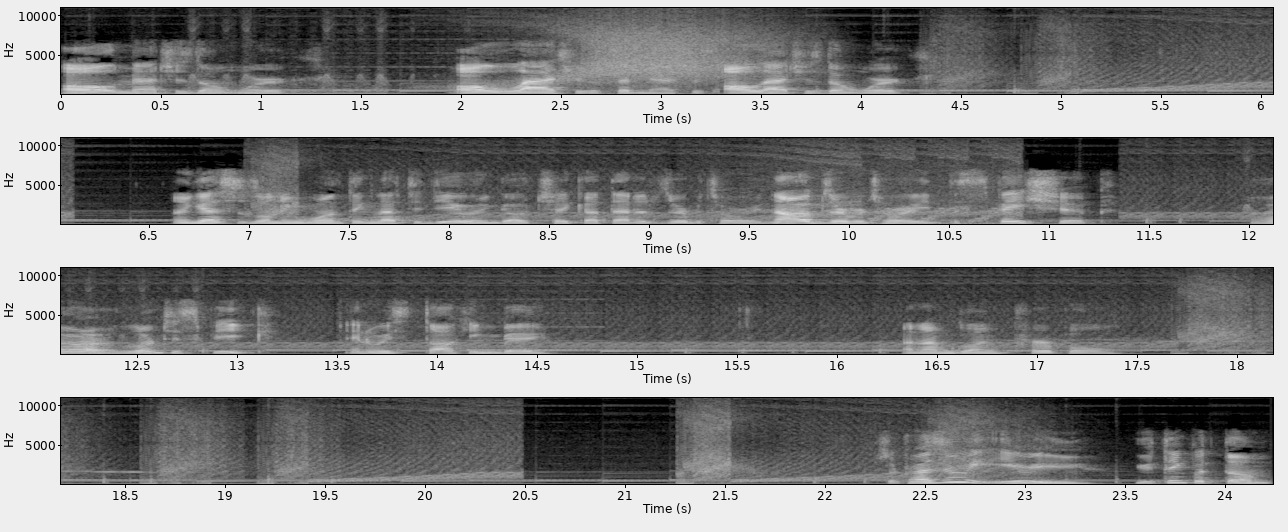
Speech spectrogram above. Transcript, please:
all matches don't work. All latches, I said matches, all latches don't work. I guess there's only one thing left to do and go check out that observatory. Not observatory, the spaceship. Ah, learn to speak. Anyways, docking bay. And I'm glowing purple. Surprisingly eerie. You'd think with the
